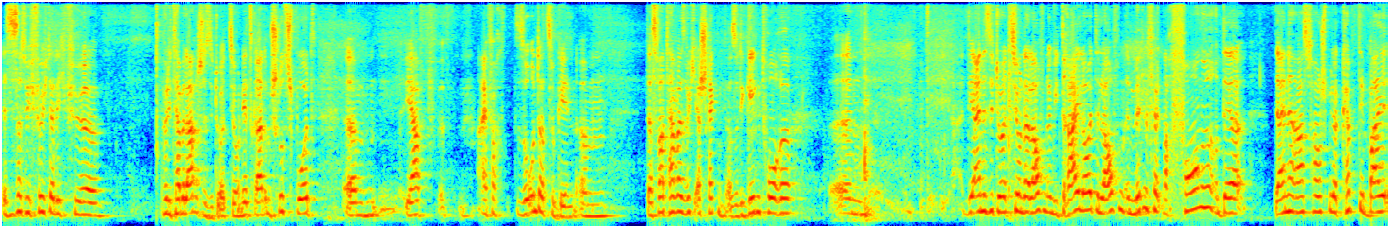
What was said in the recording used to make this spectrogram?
es ist natürlich fürchterlich für, für die tabellarische Situation. Jetzt gerade im Schlussspurt, ähm, ja, einfach so unterzugehen. Ähm, das war teilweise wirklich erschreckend. Also die Gegentore, ähm, die eine Situation, da laufen irgendwie drei Leute laufen im Mittelfeld nach vorne und der, der eine HSV-Spieler köpft den Ball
